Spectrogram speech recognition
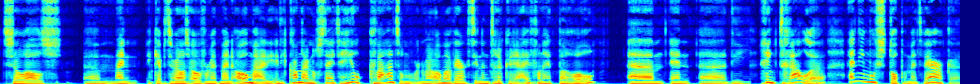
zoals ehm, mijn, ik heb het er wel eens over met mijn oma. Die, die kan daar nog steeds heel kwaad om worden. Mijn oma werkt in een drukkerij van het Parool. En eh, die ging trouwen en die moest stoppen met werken.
